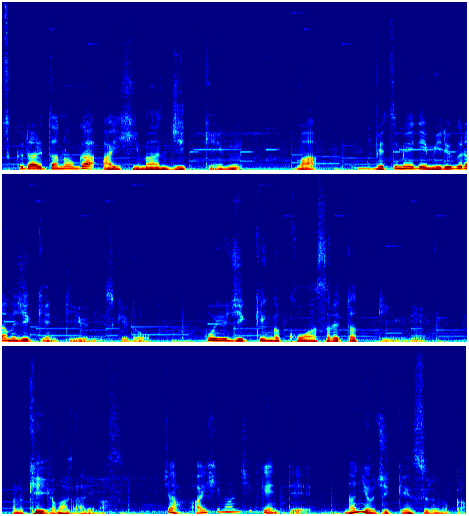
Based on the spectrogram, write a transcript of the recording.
作られたのがアイヒマン実験。まあ、別名でミルグラム実験っていうんですけど、こういう実験が考案されたっていうね、あの経緯がまずあります。じゃあ、アイヒマン実験って何を実験するのか。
